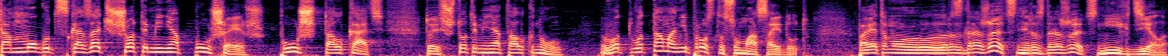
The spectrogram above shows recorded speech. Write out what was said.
Там могут сказать, что ты меня пушаешь. Пуш – толкать. То есть, что ты меня толкнул. Вот, вот там они просто с ума сойдут. Поэтому раздражаются, не раздражаются, не их дело.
